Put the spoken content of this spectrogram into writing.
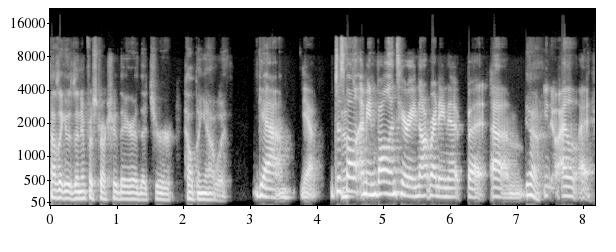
sounds like there's an infrastructure there that you're helping out with yeah, yeah. Just vol- I mean, voluntary, not running it, but um, yeah, you know, I, I,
